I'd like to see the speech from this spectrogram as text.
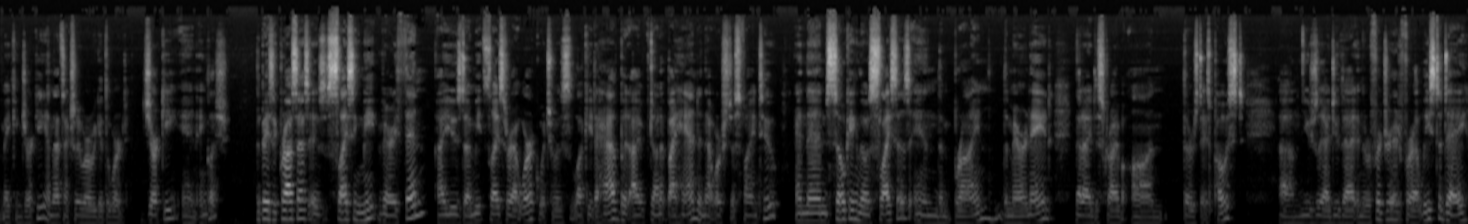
making jerky, and that's actually where we get the word jerky in English. The basic process is slicing meat very thin. I used a meat slicer at work, which was lucky to have, but I've done it by hand and that works just fine too. And then soaking those slices in the brine, the marinade that I describe on Thursday's post. Um, usually I do that in the refrigerator for at least a day.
